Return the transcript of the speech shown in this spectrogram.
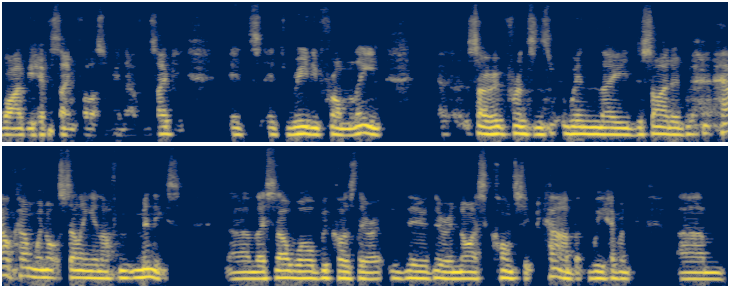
why we have the same philosophy in health and safety. It's it's really from lean so for instance when they decided how come we're not selling enough minis um, they say, oh well because they're they're they're a nice concept car but we haven't um,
